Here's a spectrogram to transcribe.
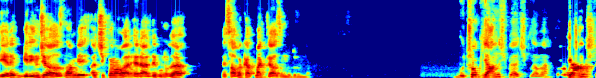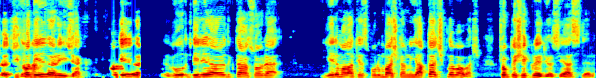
diyerek birinci ağızdan bir açıklama var. Herhalde bunu da hesaba katmak lazım bu durumda. Bu çok yanlış bir açıklama. Yanlış bir FIFA açıklama. delil arayacak. Delil Bu delil aradıktan sonra Yeni Malatyaspor'un başkanının yaptığı açıklama var. Çok teşekkür ediyor siyasilere.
